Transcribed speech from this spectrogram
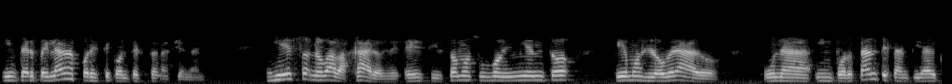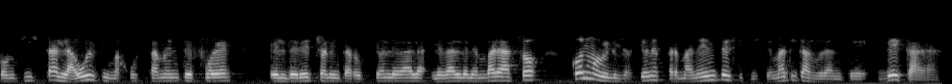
interpeladas por este contexto nacional. Y eso no va a bajar, es decir, somos un movimiento que hemos logrado una importante cantidad de conquistas, la última justamente fue el derecho a la interrupción legal, legal del embarazo, con movilizaciones permanentes y sistemáticas durante décadas.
